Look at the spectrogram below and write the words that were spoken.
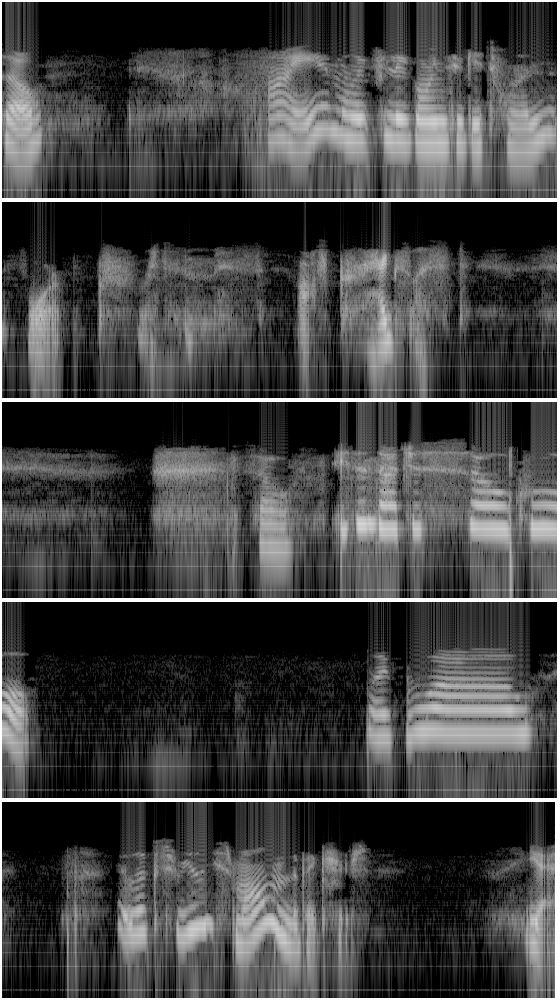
So, I am hopefully going to get one for Christmas off Craigslist. So, isn't that just so cool? Like, whoa. It looks really small in the pictures. Yes.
